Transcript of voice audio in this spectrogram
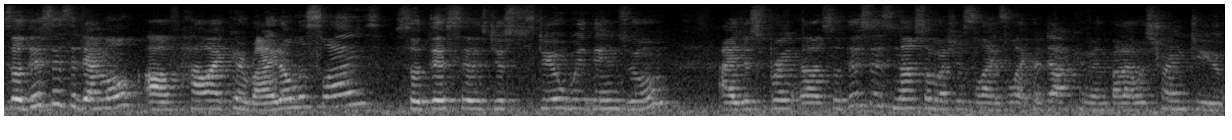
so this is a demo of how I can write on the slides. So this is just still within Zoom. I just bring, uh, so this is not so much a slide, it's like a document, but I was trying to,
